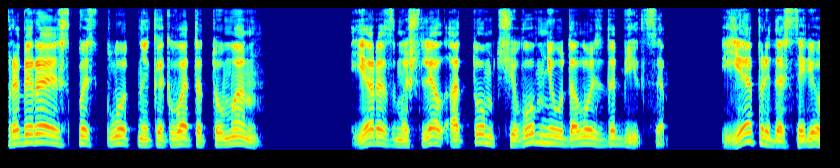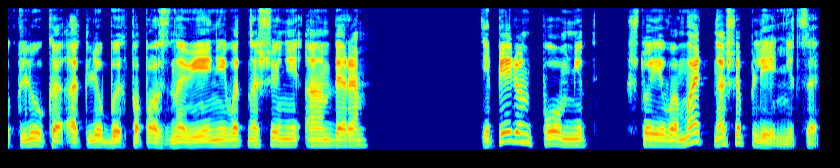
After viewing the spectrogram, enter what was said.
Пробираясь сквозь плотный, как вата, туман, я размышлял о том, чего мне удалось добиться. Я предостерег Люка от любых поползновений в отношении Амбера. Теперь он помнит, что его мать наша пленница,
